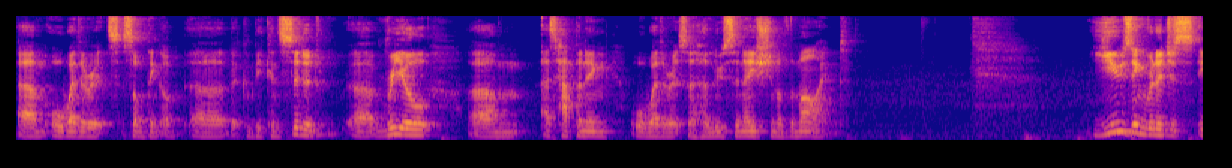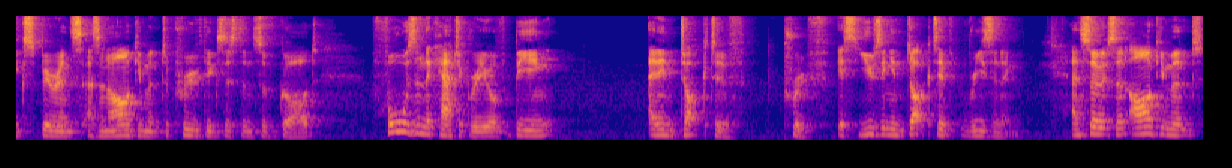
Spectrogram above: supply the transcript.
um, or whether it's something uh, that can be considered uh, real um, as happening, or whether it's a hallucination of the mind. Using religious experience as an argument to prove the existence of God falls in the category of being an inductive proof. It's using inductive reasoning. And so it's an argument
